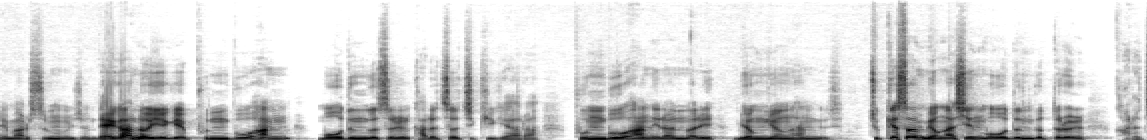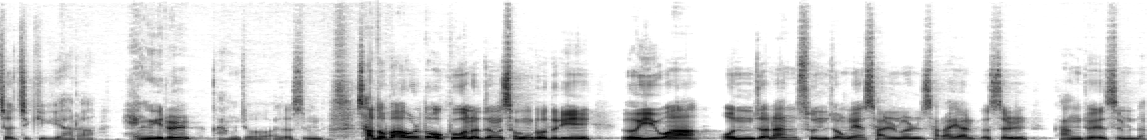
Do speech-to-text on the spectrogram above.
이 말씀이죠. 내가 너희에게 분부한 모든 것을 가르쳐 지키게 하라. 분부한이라는 말이 명령한 것. 주께서 명하신 모든 것들을 가르쳐 지키게 하라. 행위를 강조하셨습니다. 사도 바울도 구원 얻은 성도들이 의와 온전한 순종의 삶을 살아야 할 것을 강조했습니다.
